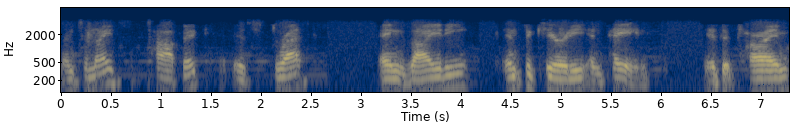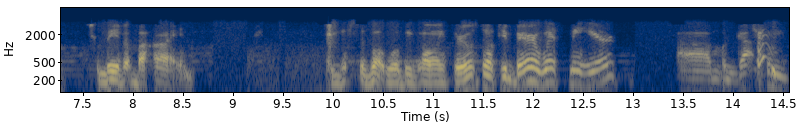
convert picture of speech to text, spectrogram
and tonight's topic is stress, anxiety, insecurity, and pain. Is it time to leave it behind? And this is what we'll be going through. So if you bear with me here, um, we've got some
